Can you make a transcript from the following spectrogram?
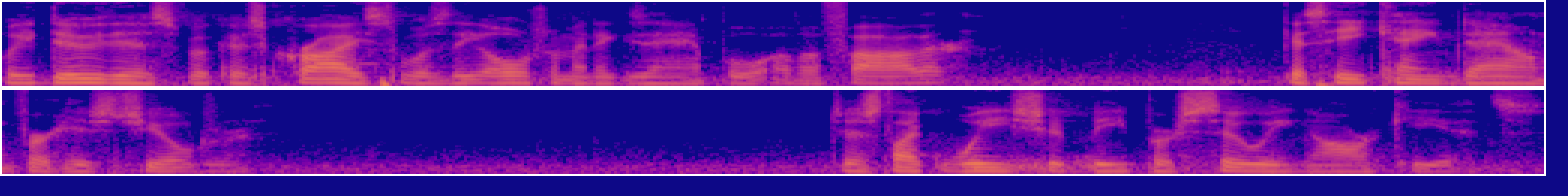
We do this because Christ was the ultimate example of a father, because he came down for his children, just like we should be pursuing our kids.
